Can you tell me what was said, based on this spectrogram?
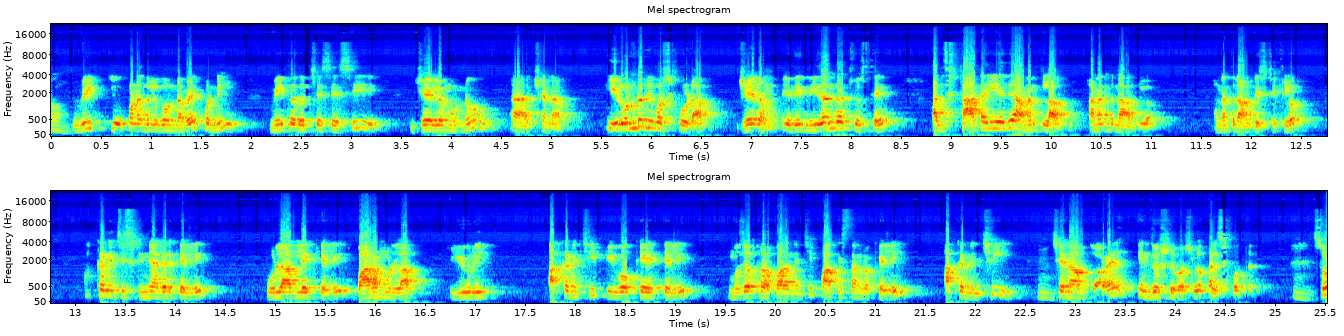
అవును వీటికి ఉపనదులుగా ఉన్నవే కొన్ని మిగతాది వచ్చేసేసి జేలమును ఆ, చెనాబ్ ఈ రెండు రివర్స్ కూడా జేలం ఇది నిజంగా చూస్తే అది స్టార్ట్ అయ్యేది అనంతనాగ్ అనంతనాగ్లో అనంతనాగ్ డిస్టిక్లో అక్కడి నుంచి శ్రీనగర్కి వెళ్ళి ఉలార్ లేక్ వెళ్ళి బారాముల్లా యూరి అక్కడి నుంచి పిఓకేకి వెళ్ళి ముజఫరాబాద్ నుంచి పాకిస్తాన్లోకి వెళ్ళి అక్కడి నుంచి చెనాబ్ ద్వారా ఇందూస్ రివర్స్లో కలిసిపోతుంది సో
